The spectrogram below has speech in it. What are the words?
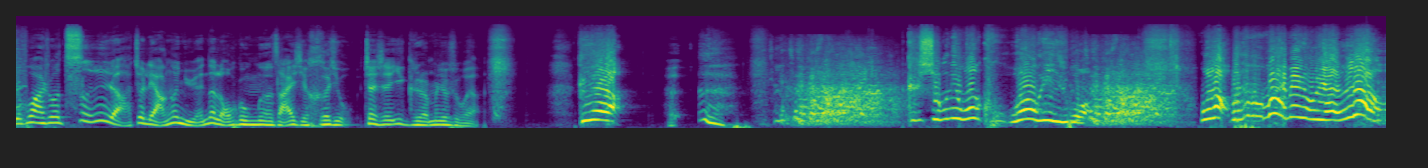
这话说，次日啊，这两个女人的老公啊在一起喝酒，这时一哥们就说呀：“哥呀，哥兄弟，我苦啊！我跟你说，我老婆他妈外面有人了。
